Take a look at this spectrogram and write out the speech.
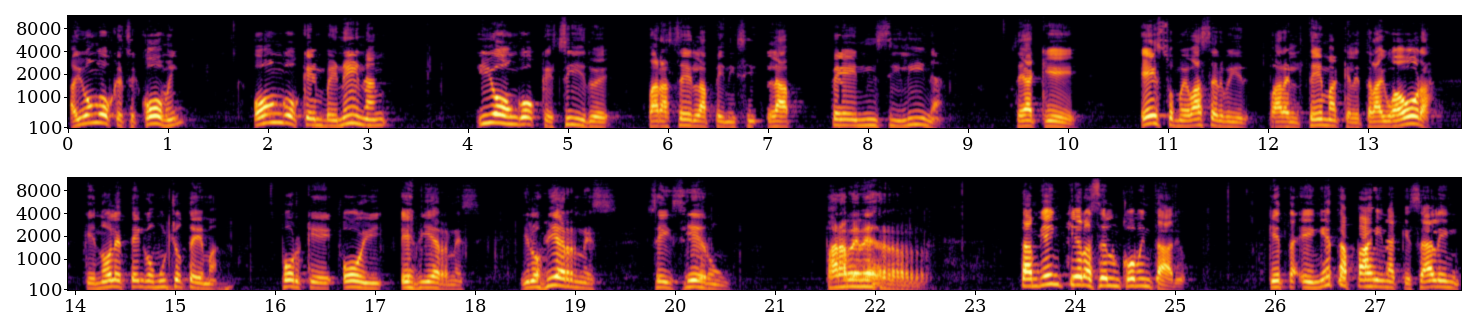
Hay hongos que se comen, hongos que envenenan y hongos que sirve para hacer la, la penicilina. O sea que eso me va a servir para el tema que le traigo ahora, que no le tengo mucho tema, porque hoy es viernes, y los viernes se hicieron para beber. También quiero hacer un comentario, que en esta página que salen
